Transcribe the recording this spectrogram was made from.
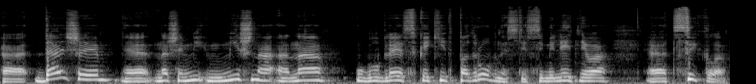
Э, дальше э, наша Мишна, она углубляется в какие-то подробности семилетнего цикла.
